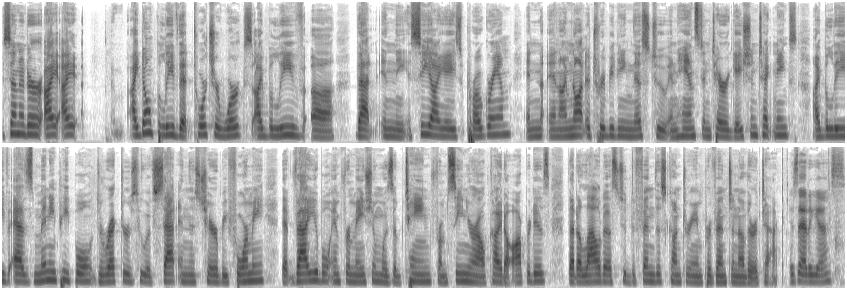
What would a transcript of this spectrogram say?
Senator, I, I, I don't believe that torture works. I believe uh, that in the CIA's program, and, and I'm not attributing this to enhanced interrogation techniques. I believe, as many people, directors who have sat in this chair before me, that valuable information was obtained from senior Al Qaeda operatives that allowed us to defend this country and prevent another attack. Is that a yes?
